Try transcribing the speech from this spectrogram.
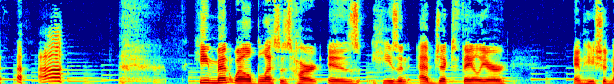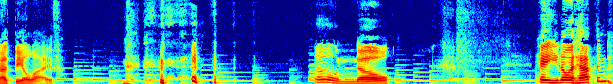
he meant well, bless his heart, is he's an abject failure and he should not be alive. oh no. Hey, you know what happened?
